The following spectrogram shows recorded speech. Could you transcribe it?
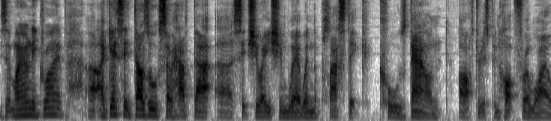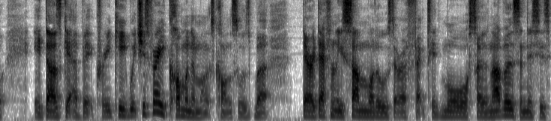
is it my only gripe? Uh, I guess it does also have that uh, situation where when the plastic cools down after it's been hot for a while, it does get a bit creaky, which is very common amongst consoles, but there are definitely some models that are affected more so than others, and this is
